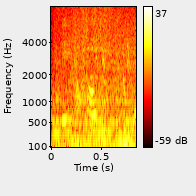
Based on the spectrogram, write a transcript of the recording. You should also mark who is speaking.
Speaker 1: 你超!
